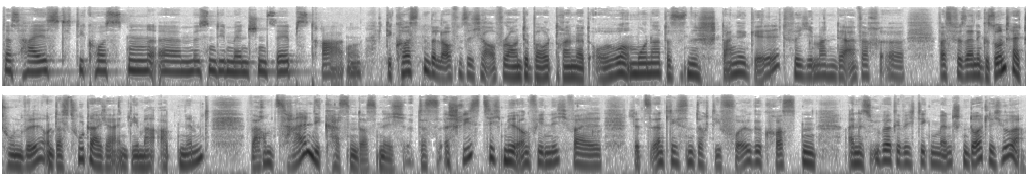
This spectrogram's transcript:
Das heißt, die Kosten äh, müssen die Menschen selbst tragen. Die Kosten belaufen sich ja auf roundabout 300 Euro im Monat. Das ist eine Stange Geld für jemanden, der einfach äh, was für seine Gesundheit tun will. Und das tut er ja, indem er abnimmt. Warum zahlen die Kassen das nicht? Das erschließt sich mir irgendwie nicht, weil letztendlich sind doch die Folgekosten eines eines übergewichtigen Menschen deutlich höher.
